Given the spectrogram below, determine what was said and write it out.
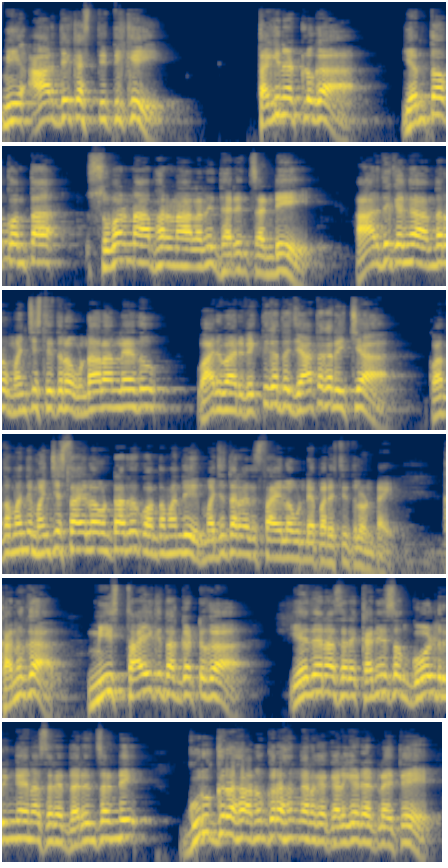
మీ ఆర్థిక స్థితికి తగినట్లుగా ఎంతో కొంత సువర్ణాభరణాలని ధరించండి. ఆర్థికంగా అందరూ మంచి స్థితిలో ఉండాలని లేదు. వారి వారి వ్యక్తిగత జాతకరీత్యా కొంతమంది మంచి స్థాయిలో ఉంటారు కొంతమంది మధ్యతరగతి స్థాయిలో ఉండే పరిస్థితులు ఉంటాయి. కనుక మీ స్థాయికి తగ్గట్టుగా ఏదైనా సరే కనీసం గోల్డ్ రింగ్ అయినా సరే ధరించండి. గురుగ్రహ అనుగ్రహం కనుక కలిగేటట్లయితే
